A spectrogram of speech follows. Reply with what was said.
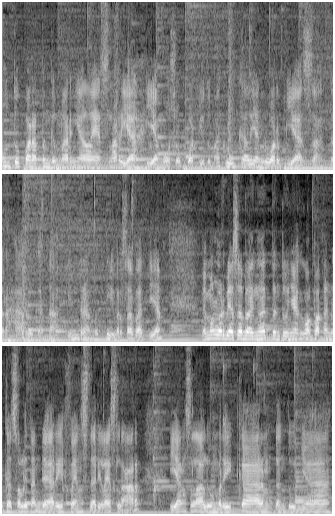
untuk para penggemarnya Leslar ya Yang mau support Youtube aku. Kalian luar biasa terharu kata Indra Bekti persahabat ya. Memang luar biasa banget tentunya kekompakan dan kesulitan dari fans dari Leslar Yang selalu memberikan tentunya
